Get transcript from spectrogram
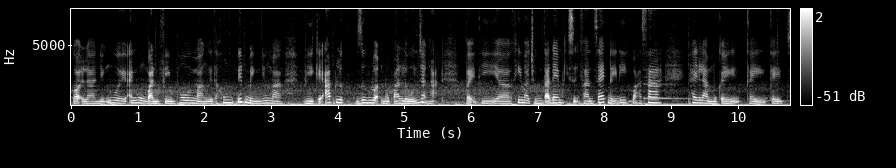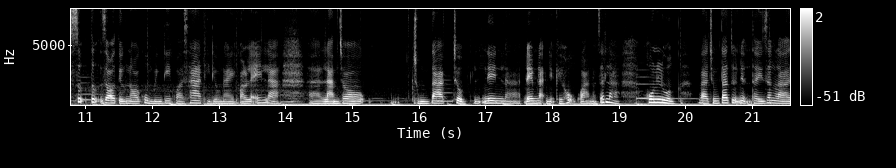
gọi là những người anh hùng bàn phím thôi mà người ta không biết mình nhưng mà vì cái áp lực dư luận nó quá lớn chẳng hạn. Vậy thì à, khi mà chúng ta đem cái sự phán xét đấy đi quá xa hay là một cái cái cái sự tự do tiếng nói của mình đi quá xa thì điều này có lẽ là à, làm cho chúng ta trở nên là đem lại những cái hậu quả nó rất là khôn lường. Và chúng ta tự nhận thấy rằng là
